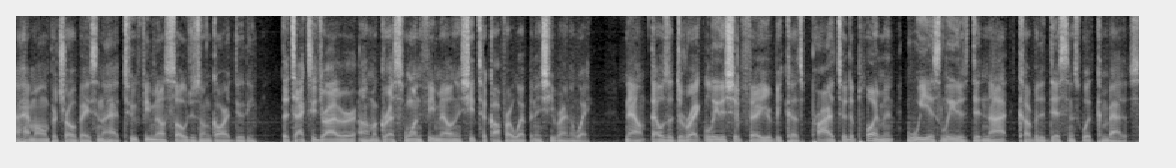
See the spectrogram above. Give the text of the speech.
I had my own patrol base, and I had two female soldiers on guard duty. The taxi driver um, aggressed one female, and she took off her weapon and she ran away. Now, that was a direct leadership failure because prior to deployment, we as leaders did not cover the distance with combatives,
